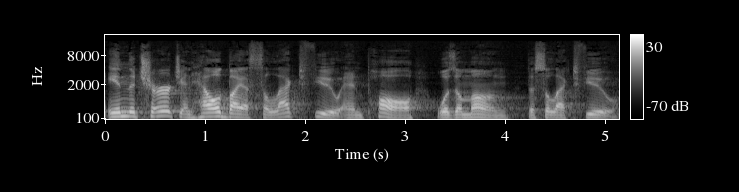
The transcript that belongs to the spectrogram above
in the church and held by a select few, and Paul was among the select few.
